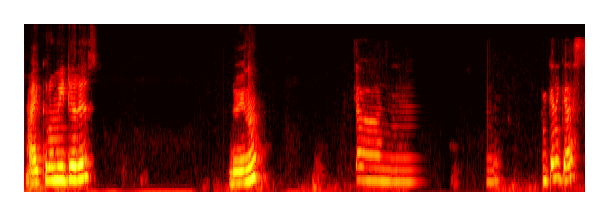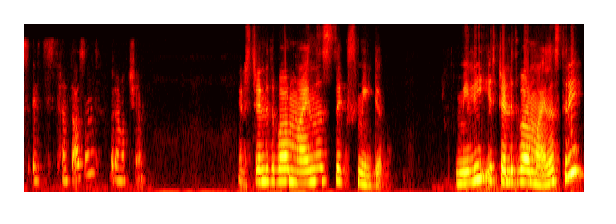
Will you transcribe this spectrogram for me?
Micrometer is? Do you know? Um, I'm gonna guess it's 10,000, but I'm not sure. It's 10 to the power minus 6 meter. Milli is 10 to the power minus 3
